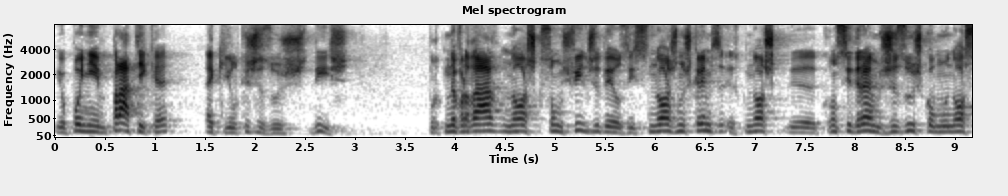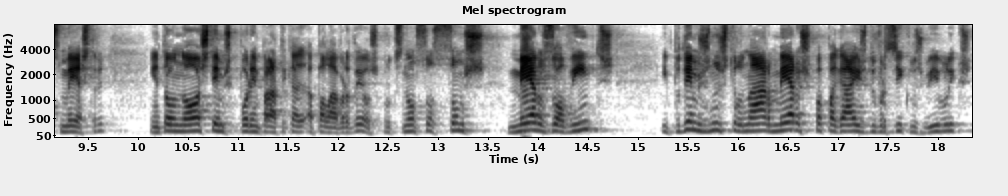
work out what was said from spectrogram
eu ponha em prática aquilo que Jesus diz. Porque, na verdade, nós que somos filhos de Deus e se nós, nos queremos, nós eh, consideramos Jesus como o nosso mestre, então nós temos que pôr em prática a palavra de Deus, porque senão somos meros ouvintes e podemos nos tornar meros papagaios de versículos bíblicos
